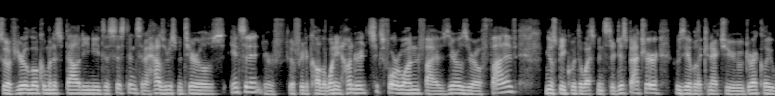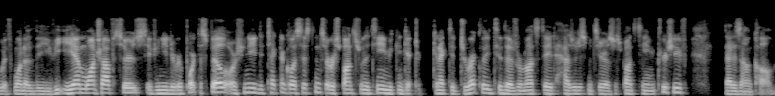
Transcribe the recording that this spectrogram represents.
so if your local municipality needs assistance in a hazardous materials incident, you feel free to call the 1-800-641-5005. You'll speak with the Westminster dispatcher who's able to connect you directly with one of the VEM watch officers. If you need to report the spill or if you need technical assistance or response from the team, you can get connected directly to the Vermont State Hazardous Materials Response Team crew chief that is on call.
